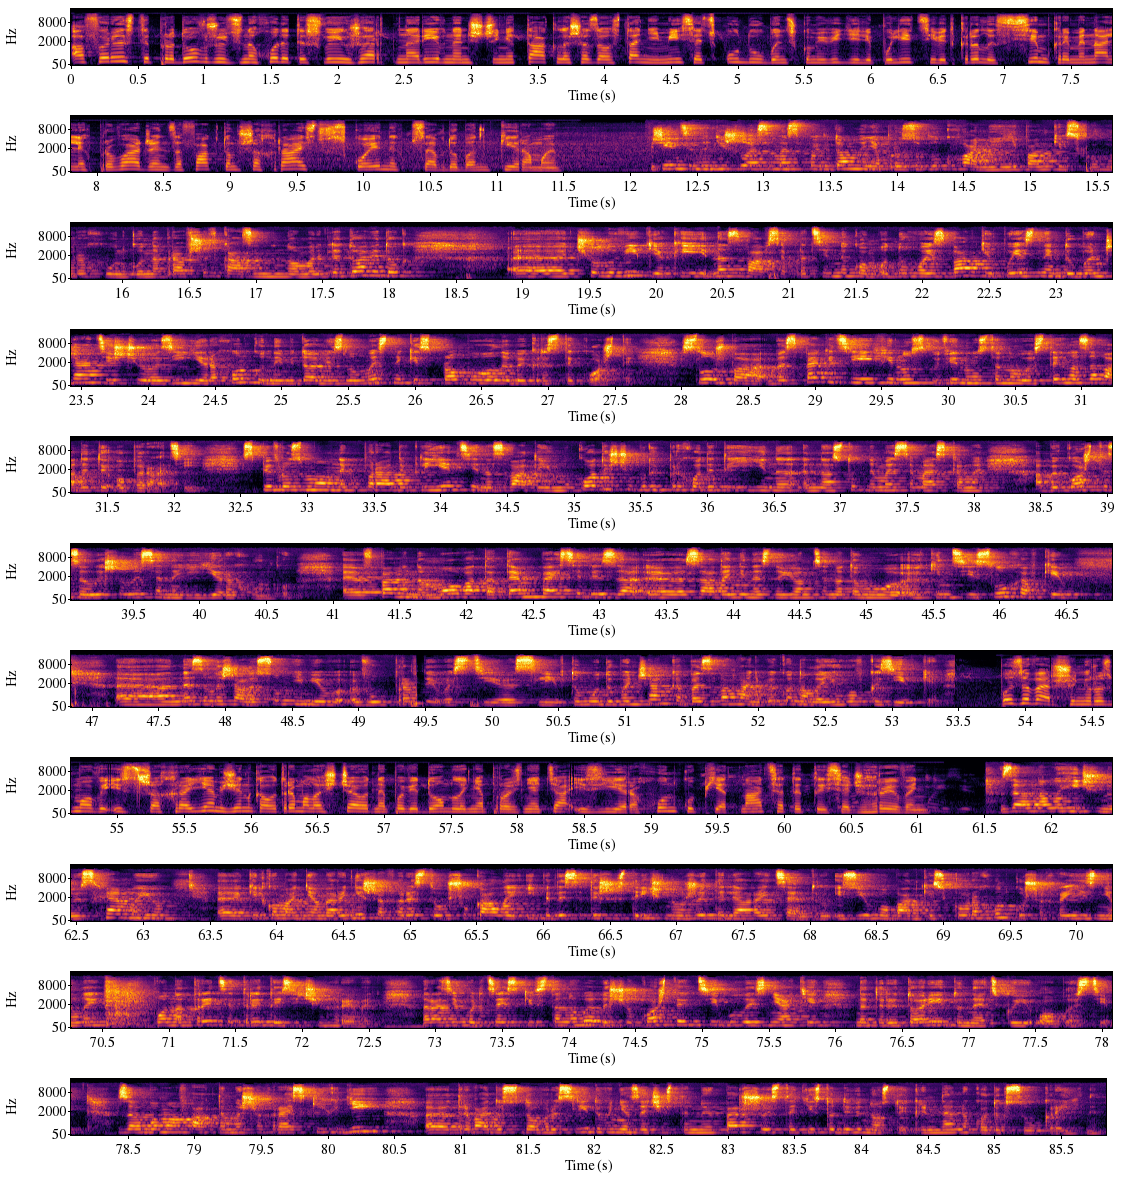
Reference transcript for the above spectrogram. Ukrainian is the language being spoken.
Аферисти продовжують знаходити своїх жертв на Рівненщині. Так, лише за останній місяць у Дубинському відділі поліції відкрили сім кримінальних проваджень за фактом шахрайств, скоєних псевдобанкірами. Жінці надійшло смс-повідомлення про заблокування її банківського рахунку. Набравши вказаний номер для довідок, чоловік, який назвався працівником одного із банків, пояснив дубенчанці, що з її рахунку невідомі зловмисники спробували викрасти кошти. Служба безпеки цієї фіну- фінустанови встигла завадити операції. Співрозмовник порадив клієнтці назвати йому коди, що будуть приходити її на- наступними смс-ками, аби кошти залишилися на її рахунку. Е, Впевнена мова та темп бесіди е, задані незнайомцям на тому е, кінці слухавки е, не залишали сумнівів в правдивості слів. Тому Дубанчанка без вагань виконала його вказівки. По завершенню розмови із шахраєм жінка отримала ще одне повідомлення про зняття із її рахунку 15 тисяч гривень. За аналогічною схемою е, кількома днями раніше аферисти ошукали і 56-річного жителя райцентру. Із його банківського рахунку шахраї зняли понад 33 тисячі гривень. Наразі поліцейські встановили, що кошти ці були зняті на території Донецької області. За обома фактами шахрайських дій е, триває досудове розслідування за частиною першої статті 190 Кримінального кодексу України.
